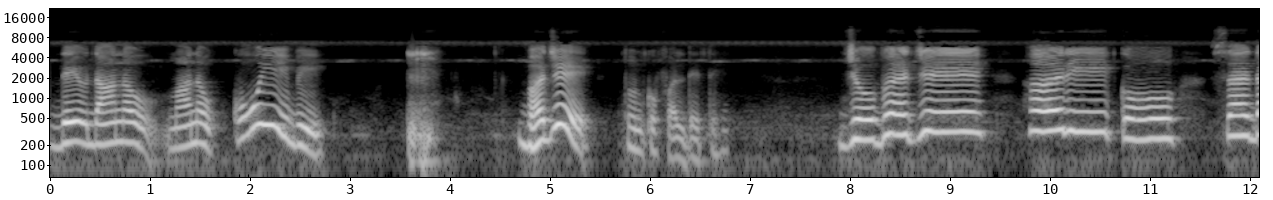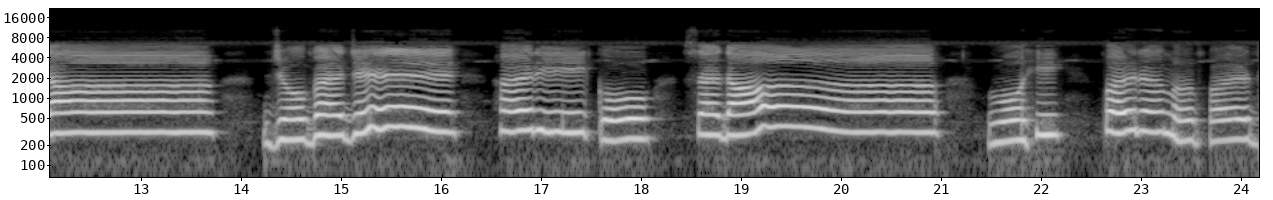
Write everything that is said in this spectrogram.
देव, दानव, मानव कोई भी भजे तो उनको फल देते हैं। जो भजे हरि को सदा, जो भजे हरि को सदा। वही परम पद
